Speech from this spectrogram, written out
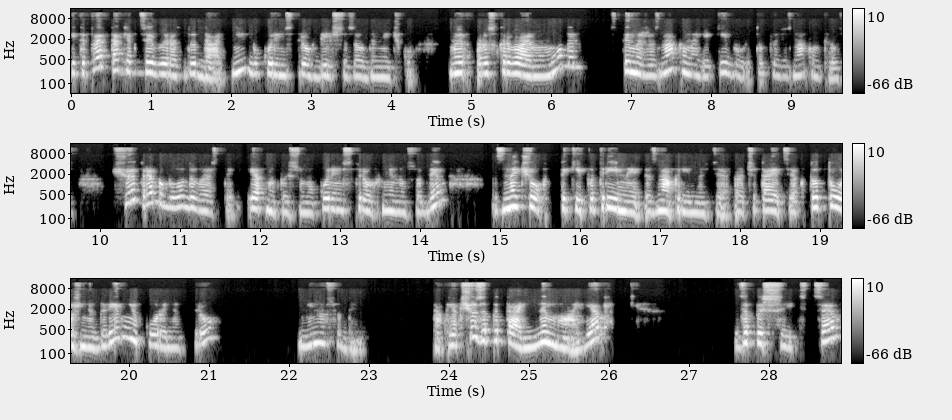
І тепер, так як цей вираз додатній, бо корінь з трьох більше за одиничку, ми розкриваємо модуль з тими ж знаками, які були, тобто зі знаком плюс. Що і треба було довести? Як ми пишемо? Корінь з трьох мінус 1. Значок, такий потрійний знак рівності, е, читається як тотожньо дорівнює кореня з трьох мінус 1. Так, якщо запитань немає, запишіть це.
